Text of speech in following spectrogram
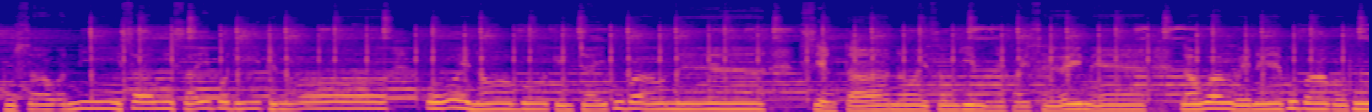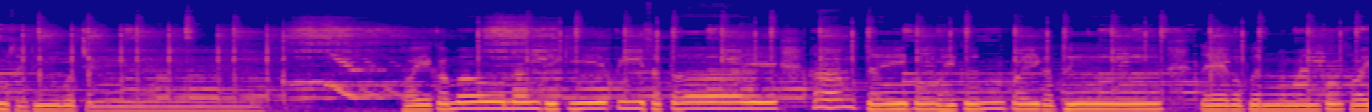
ผู้สาวอันนี้สร้างนิสัยบ่ดีเถอะเนอ โอ้ยนอบ่เก่งใจผู้เบาแน่เสียงตาน้อยทรงยิ้มให้คอยเสยแม่ระวังไว้แน่ผู้เบาก็หูใส่ถือบ่เจอคอยก็เมานั่งที่กี่ปีสไตล์ห้ามใจบ่ให้เกินไปกับเธอ แต่ว่าเพิ่นว่ามันของคอย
